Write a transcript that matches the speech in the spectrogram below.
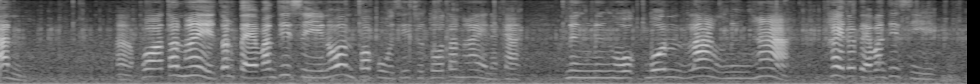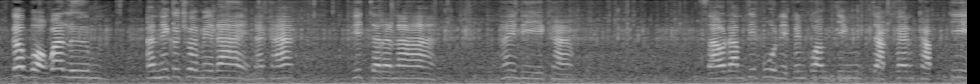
อั้น อ่าพอท่านให้ตั้งแต่วันที่สี่โน้นพ่อปู่ศรีสุโธท่านให้นะคะหนึ่งหนึ่งหกบนล่างหนึ่งห้าให้ตั้งแต่วันที่สี่ก็บอกว่าลืม อันนี้ก็ช่วยไม่ได้นะคะ พิจารณาให้ดีค่ะ สาวดำที่พูดนี่เป็นความจริงจากแฟนคลับที่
